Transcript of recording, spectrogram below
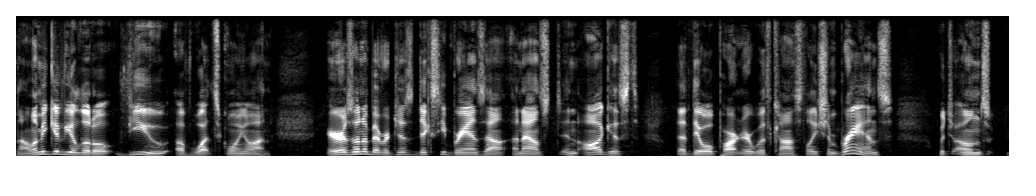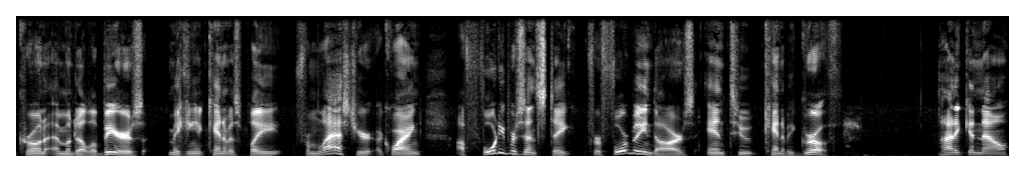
Now, let me give you a little view of what's going on. Arizona Beverages, Dixie Brands out, announced in August that they will partner with Constellation Brands which owns Corona and Modelo beers, making a cannabis play from last year, acquiring a 40% stake for $4 million into Canopy Growth. Heineken now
